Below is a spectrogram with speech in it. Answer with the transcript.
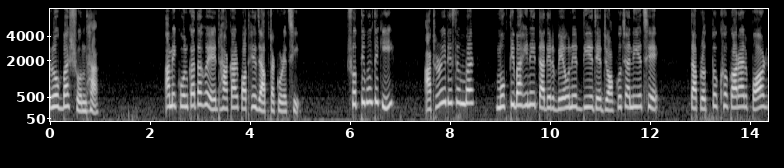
রোববার সন্ধ্যা। আমি কলকাতা হয়ে ঢাকার পথে যাত্রা করেছি। সত্যি বলতে কি, আঠেরোই ডিসেম্বর মুক্তিবাহিনী তাদের বেয়নের দিয়ে যে যজ্ঞ চালিয়েছে, তা প্রত্যক্ষ করার পর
